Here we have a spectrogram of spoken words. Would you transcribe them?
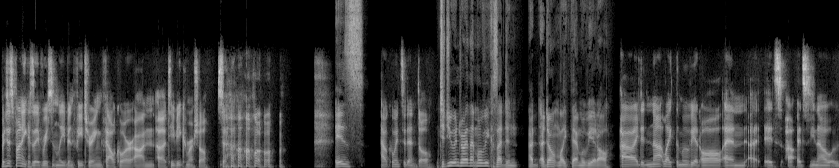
Which is funny because they've recently been featuring Falkor on a TV commercial. So Is how coincidental. did you enjoy that movie? Because I didn't. I I don't like that movie at all. Uh, I did not like the movie at all, and uh, it's uh, it's you know,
